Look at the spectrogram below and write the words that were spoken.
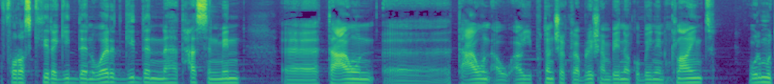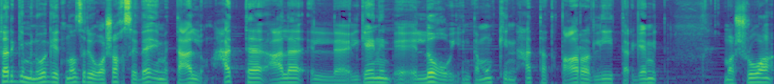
فرص كتيرة جدا وارد جدا إنها تحسن من آه، تعاون آه، تعاون أو أي potential collaboration بينك وبين ال client والمترجم من وجهة نظري هو شخص دائم التعلم حتى على ال- الجانب اللغوي. أنت ممكن حتى تتعرض لترجمة مشروع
